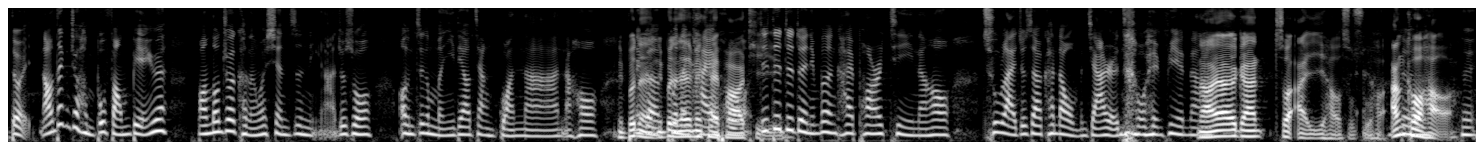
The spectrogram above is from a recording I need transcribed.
对，然后那个就很不方便，因为房东就会可能会限制你啊，就说哦，你这个门一定要这样关呐、然后你不能，你不能在那边开 party。对对对对，你不能开 party，然后出来就是要看到我们家人在外面然后啊。要跟他说阿姨好、叔叔好、uncle 好啊。对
